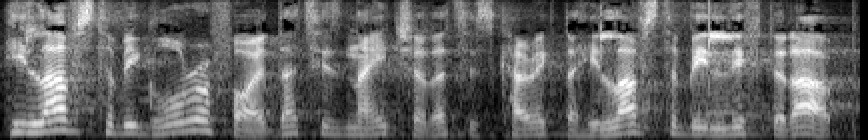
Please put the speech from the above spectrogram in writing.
He loves to be glorified. That's His nature, that's His character. He loves to be lifted up.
